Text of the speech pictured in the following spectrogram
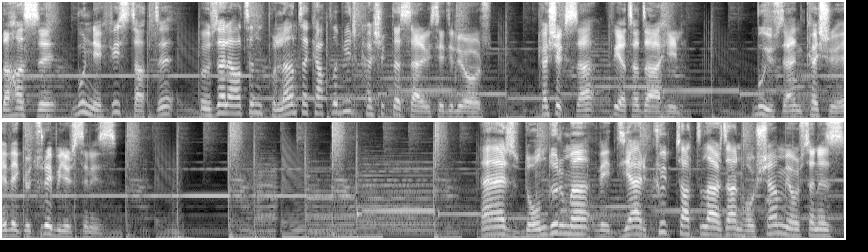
Dahası bu nefis tatlı özel altın pırlanta kaplı bir kaşıkla servis ediliyor. Kaşıksa fiyata dahil. Bu yüzden kaşığı eve götürebilirsiniz. Eğer dondurma ve diğer kült tatlılardan hoşlanmıyorsanız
